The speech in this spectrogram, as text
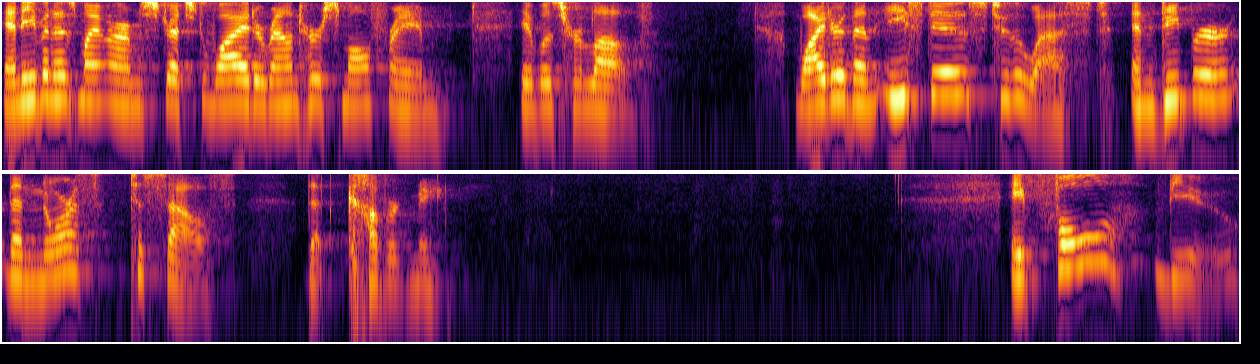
And even as my arms stretched wide around her small frame, it was her love. Wider than east is to the west, and deeper than north to south, that covered me. A full view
